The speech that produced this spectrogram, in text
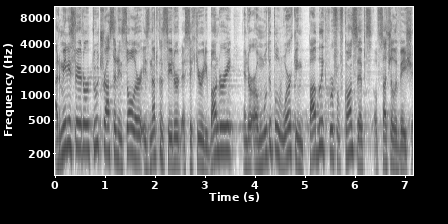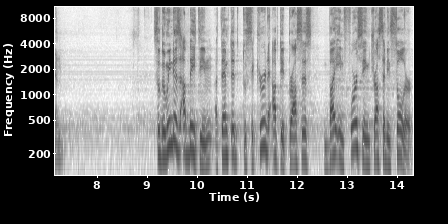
Administrator to trusted installer is not considered a security boundary, and there are multiple working public proof of concepts of such elevation. So the Windows Update team attempted to secure the update process by enforcing trusted installer.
